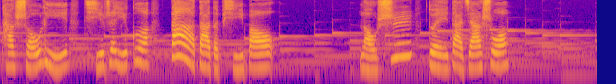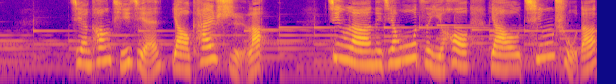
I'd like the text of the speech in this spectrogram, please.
他手里提着一个大大的皮包。老师对大家说：“健康体检要开始了。”进了那间屋子以后，要清楚地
